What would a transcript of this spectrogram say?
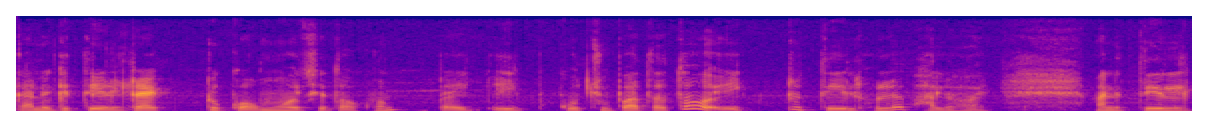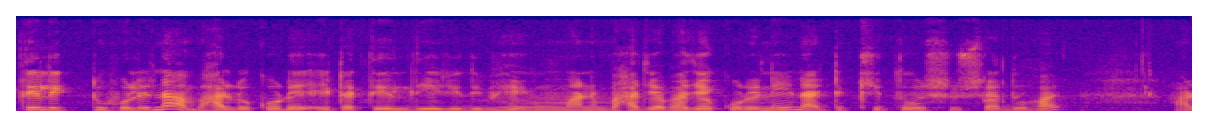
কেন কি তেলটা একটু কম হয়েছে তখন, তাই এই কচু পাতা তো, একটু তেল হলে ভালো হয়। মানে তেল তেল একটু হলে না ভালো করে এটা তেল দিয়ে যদি মানে ভাজা ভাজা করে নিই না, এটা খেতেও সুস্বাদু হয় আর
